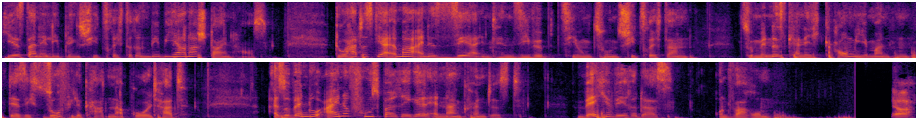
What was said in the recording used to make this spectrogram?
hier ist deine Lieblingsschiedsrichterin Bibiana Steinhaus. Du hattest ja immer eine sehr intensive Beziehung zu uns Schiedsrichtern. Zumindest kenne ich kaum jemanden, der sich so viele Karten abgeholt hat. Also wenn du eine Fußballregel ändern könntest, welche wäre das und warum? Ja,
